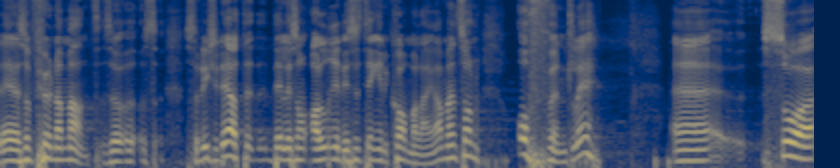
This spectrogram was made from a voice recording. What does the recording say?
Det er liksom fundament. Så, så, så, det er ikke det at det det liksom aldri disse tingene kommer lenger. Men sånn offentlig eh, så,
